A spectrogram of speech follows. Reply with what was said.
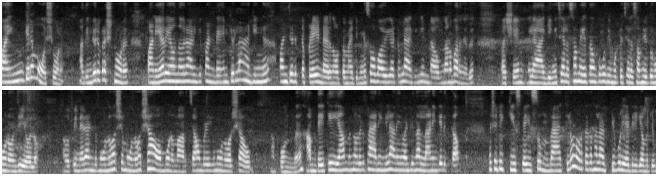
ഭയങ്കര മോശമാണ്. അതിന്റെ ഒരു പ്രശ്നമാണ്. പണി അറിയാവുന്നവരാണെങ്കിൽ പണ്ടേ എനിക്കൊരു ലാഗിങ് പഞ്ചെടുത്തപ്പോഴേ ഉണ്ടായിരുന്നു. ഓട്ടോമാറ്റിക്കിന് സ്വാഭാവികമായിട്ടും ലാഗിങ് ഉണ്ടാവും എന്നാണ് പറഞ്ഞത്. പക്ഷേ ലാഗിങ് ചില സമയത്ത് നമുക്ക് ബുദ്ധിമുട്ട് ചില സമയത്ത് ഗുണവും ചെയ്യുമല്ലോ. അപ്പോൾ പിന്നെ രണ്ട് മൂന്ന് വർഷം മൂന്ന് വർഷം ആവാൻ പോണു മാർച്ച് ആകുമ്പോഴേക്കും മൂന്ന് വർഷം ആവും അപ്പോൾ ഒന്ന് അപ്ഡേറ്റ് ചെയ്യാം എന്നുള്ളൊരു പ്ലാനിങ്ങിലാണ് ഈ വണ്ടി നല്ലതാണെങ്കിൽ എടുക്കാം. പക്ഷേ ടിക്കി സ്പേസും ബാക്കിലുള്ളവർക്കൊക്കെ നല്ല അടിപൊളിയായിട്ടിരിക്കാൻ പറ്റും.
